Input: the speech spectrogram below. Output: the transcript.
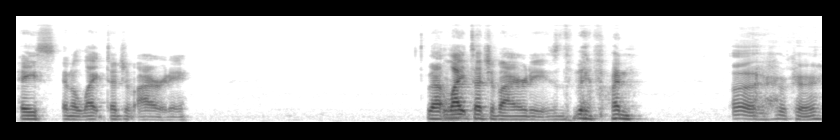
pace, and a light touch of irony. That light touch of irony is the big one. Uh, okay.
